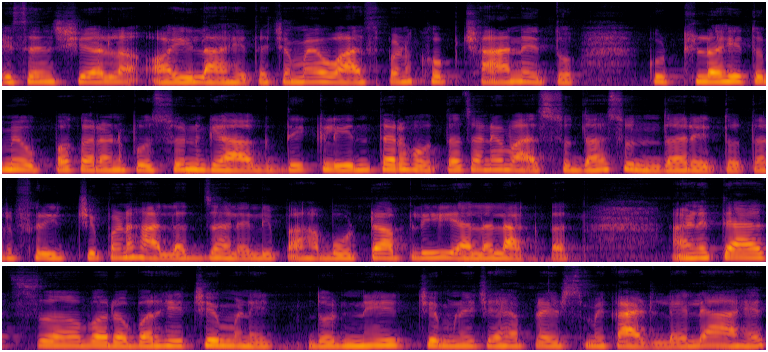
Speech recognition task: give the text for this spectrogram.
इसेन्शियल ऑइल आहे. त्याच्यामुळे वास पण खूप छान येतो. कुठलंही तुम्ही उपकरण पुसून घ्या. अगदी क्लीन तर होतंच आणि वाससुद्धा सुंदर येतो. तर फ्रीजची पण हालत झालेली पहा. बोटं आपली याला लागतात. आणि त्याचबरोबर ही चिमणी दोन्ही चिमणीच्या ह्या प्लेट्स मी काढलेल्या आहेत.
